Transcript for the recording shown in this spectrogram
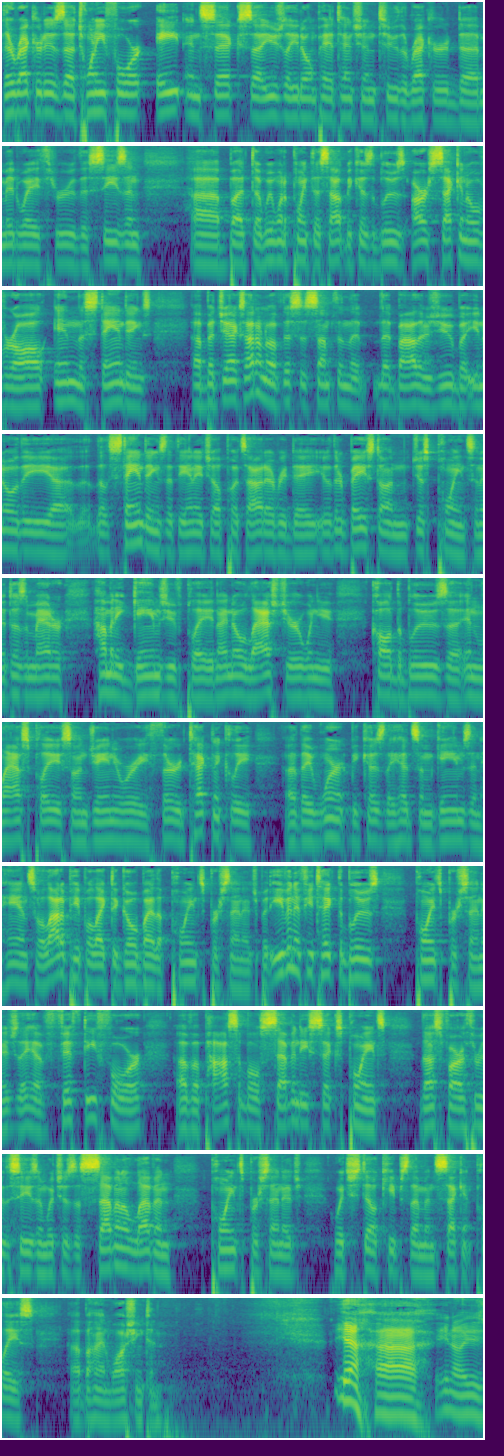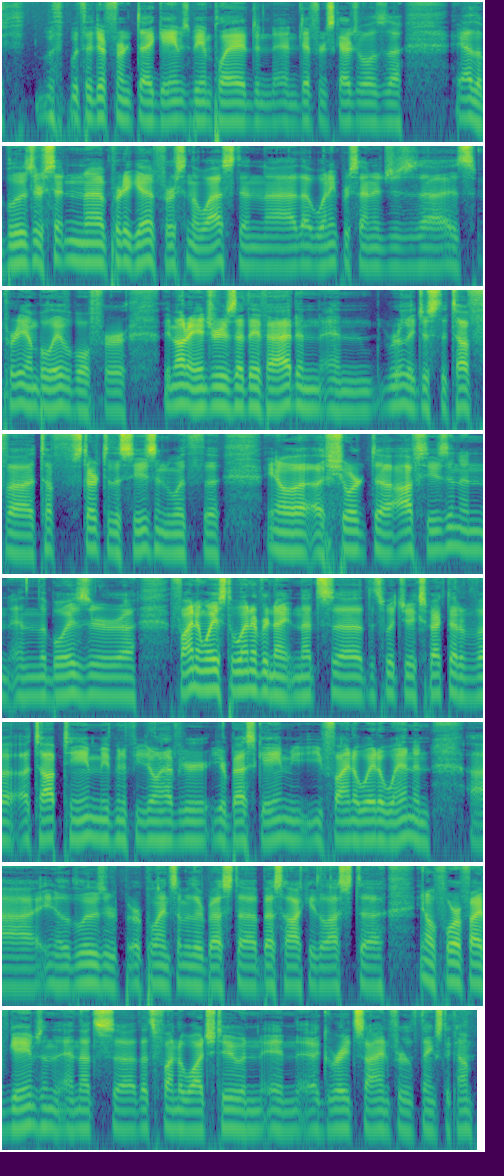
Their record is uh, 24 8 and 6. Uh, usually you don't pay attention to the record uh, midway through the season. Uh, but uh, we want to point this out because the Blues are second overall in the standings. But Jax, I don't know if this is something that, that bothers you, but you know the, the, the standings that the NHL puts out every day, you know they're based on just points, and it doesn't matter how many games you've played. And I know last year when you called the Blues uh, in last place on January 3rd. Technically, uh, they weren't because they had some games in hand. So a lot of people like to go by the points percentage. But even if you take the Blues points percentage, they have 54 of a possible 76 points thus far through the season, which is a 7-11 points percentage, which still keeps them in second place uh, behind Washington. Yeah, uh, you know, with with the different uh, games being played and, and different schedules, uh, yeah, the Blues are sitting uh, pretty good, first in the West, and uh, that winning percentage is uh, is pretty unbelievable for the amount of injuries that they've had, and, and really just a tough uh, tough start to the season with you know a, a short off season, and, and the boys are finding ways to win every night, and that's that's what you expect out of a, a, top team. Even if you don't have your, your best game, you, you find a way to win, and you know the Blues are, are playing some of their best best hockey the last you know four or five games, and, and that's uh, that's fun to watch too, and, and a great sign for things to come.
